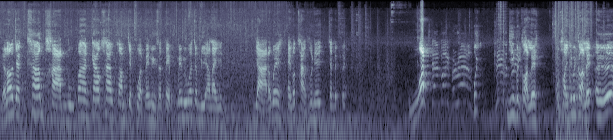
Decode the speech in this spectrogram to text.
เดี๋ยวเราจะข้ามผ่านหมู่บ้านก้าวข้ามความเจ็บปวดไปหนึ่งสเต็ปไม่รู้ว่าจะมีอะไรอย่านะเว้ยไอรถถังพวกนี้จะเดินเอ้ย what อุ้ยยิงมันก่อนเลยผมขอยิงมันก่อนเลย เออ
